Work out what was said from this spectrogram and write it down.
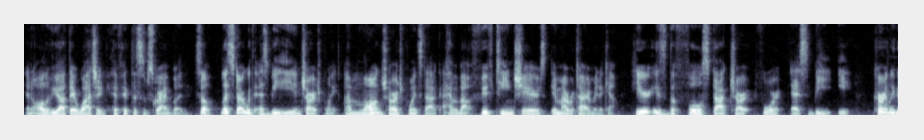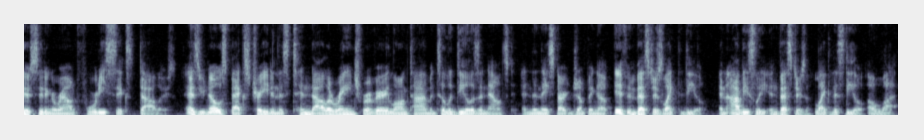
and all of you out there watching have hit the subscribe button. So let's start with SBE and ChargePoint. I'm long ChargePoint stock. I have about 15 shares in my retirement account. Here is the full stock chart for SBE. Currently, they're sitting around $46. As you know, SPACs trade in this $10 range for a very long time until a deal is announced, and then they start jumping up if investors like the deal. And obviously, investors like this deal a lot.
